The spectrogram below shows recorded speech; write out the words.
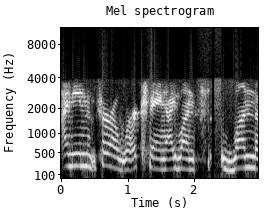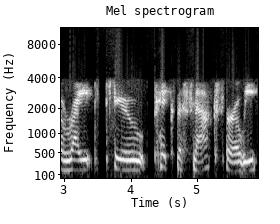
I mean, for a work thing, I once won the right to pick the snacks for a week,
